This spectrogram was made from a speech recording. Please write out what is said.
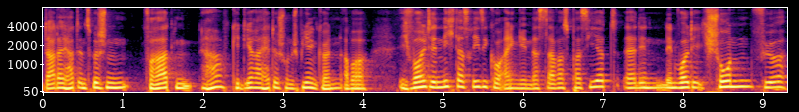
Dardai hat inzwischen verraten, ja, Kedira hätte schon spielen können, aber ich wollte nicht das Risiko eingehen, dass da was passiert. Äh, den, den wollte ich schon für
